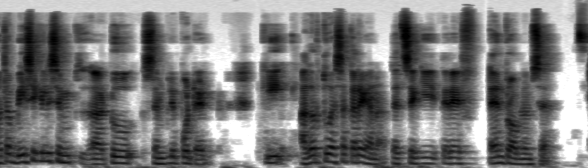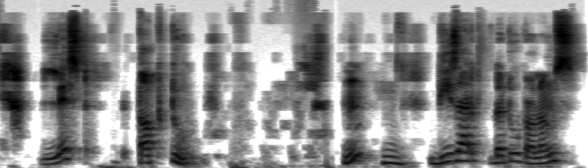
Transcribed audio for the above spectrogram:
मतलब basically to simply put it कि अगर तू ऐसा करेगा ना जैसे कि तेरे टेन प्रॉब्लम्स है list top two these are the two problems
